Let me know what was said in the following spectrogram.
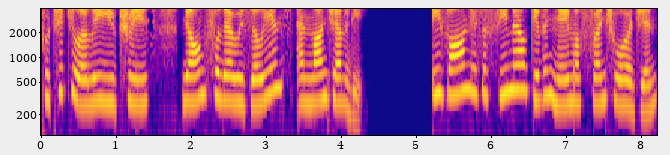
particularly yew trees, known for their resilience and longevity. Yvonne is a female given name of French origin,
